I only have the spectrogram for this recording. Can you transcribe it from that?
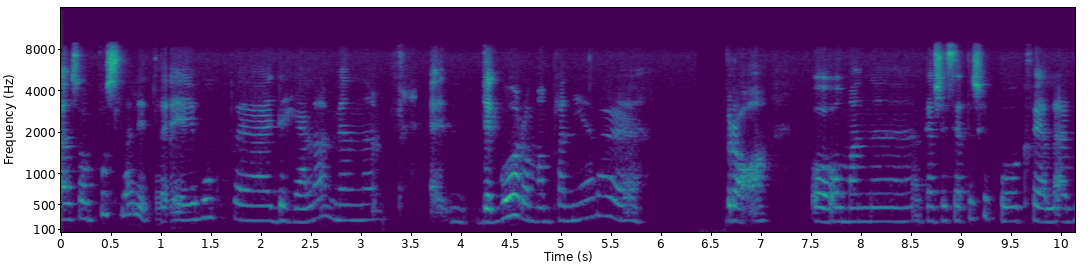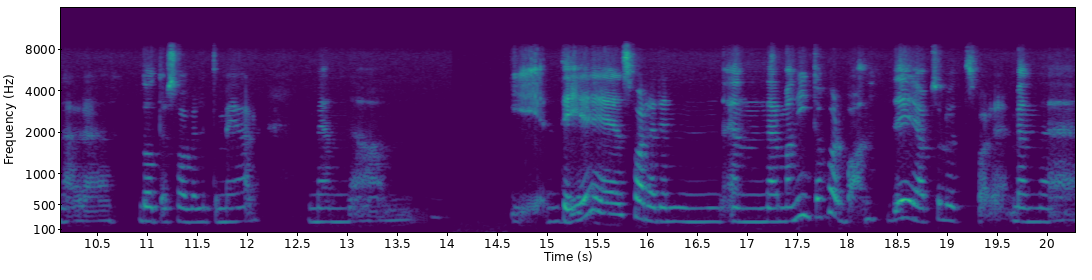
alltså pussla lite ihop eh, det hela men det går om man planerar bra och om man kanske sätter sig på kvällar när dotter sover lite mer. Men um, det är svårare än, än, när man inte har barn. Det är absolut svårare. Men eh,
